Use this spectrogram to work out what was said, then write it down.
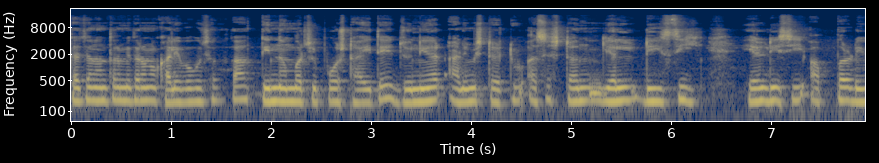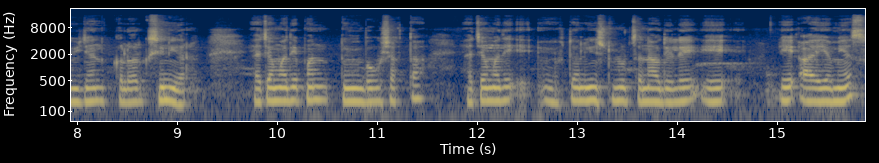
त्याच्यानंतर मित्रांनो खाली बघू शकता तीन नंबरची पोस्ट आहे इथे junior administrative assistant L D C L D C upper division clerk senior ह्याच्यामध्ये पण तुम्ही बघू शकता ह्याच्यामध्ये इन्स्टिट्यूटचं नाव दिले A A I M S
